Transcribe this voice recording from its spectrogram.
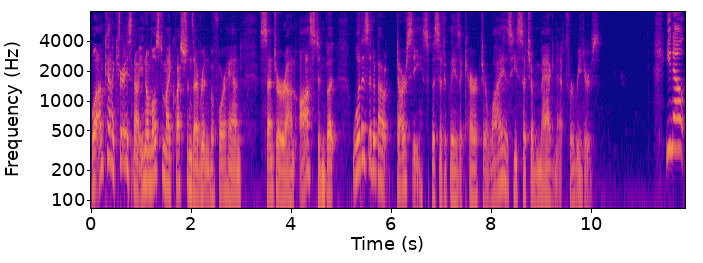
Well, I'm kind of curious now. You know, most of my questions I've written beforehand center around Austen, but what is it about Darcy specifically as a character? Why is he such a magnet for readers? You know,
